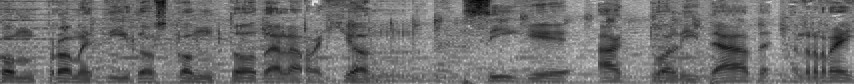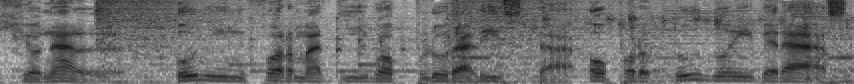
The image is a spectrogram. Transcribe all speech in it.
Comprometidos con toda la región, sigue Actualidad Regional, un informativo pluralista, oportuno y veraz,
